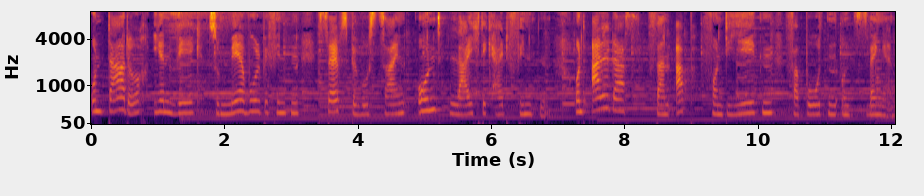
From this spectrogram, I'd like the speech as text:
und dadurch ihren Weg zu mehr Wohlbefinden, Selbstbewusstsein und Leichtigkeit finden. Und all das fernab von Diäten, Verboten und Zwängen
